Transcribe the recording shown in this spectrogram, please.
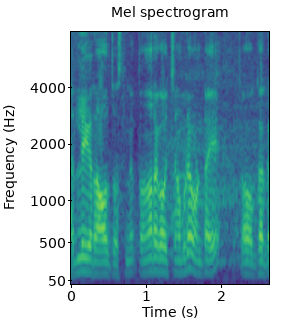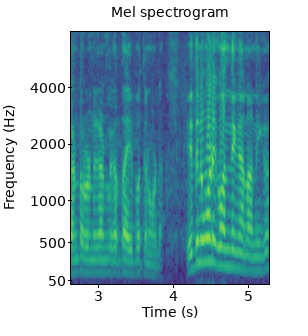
ఎర్లీగా రావాల్సి వస్తుంది తొందరగా వచ్చినప్పుడే ఉంటాయి. సో ఒక గంట రెండు గంటలకంతా అయిపోతాయి అనమాట ఎదిన మణికి నా నీకు?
